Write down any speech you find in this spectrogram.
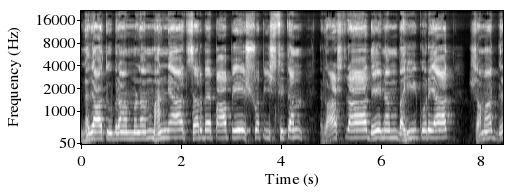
न जातु ब्राह्मणम हन्यात सर्व स्थितम राष्ट्रादेनम बही कुर्यात समग्र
